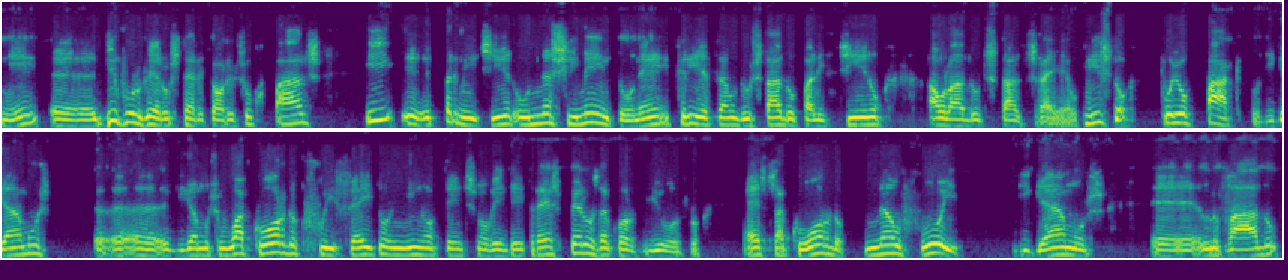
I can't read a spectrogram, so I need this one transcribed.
né, eh, devolver os territórios ocupados e eh, permitir o nascimento, né, criação do Estado palestino ao lado do Estado de Israel. Isto foi o pacto, digamos, uh, digamos, o acordo que foi feito em 1993 pelos acordos de Oslo. Esse acordo não foi, digamos, eh, levado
